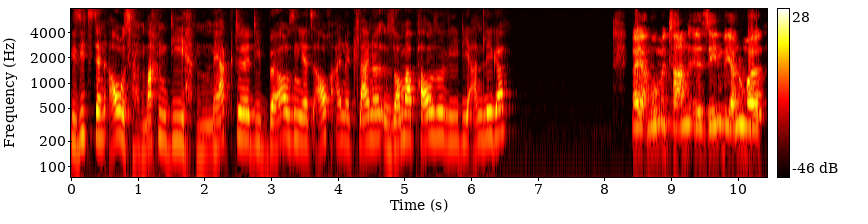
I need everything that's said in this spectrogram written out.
Wie sieht es denn aus? Machen die Märkte, die Börsen jetzt auch eine kleine Sommerpause wie die Anleger? Naja, momentan äh, sehen wir ja nun mal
